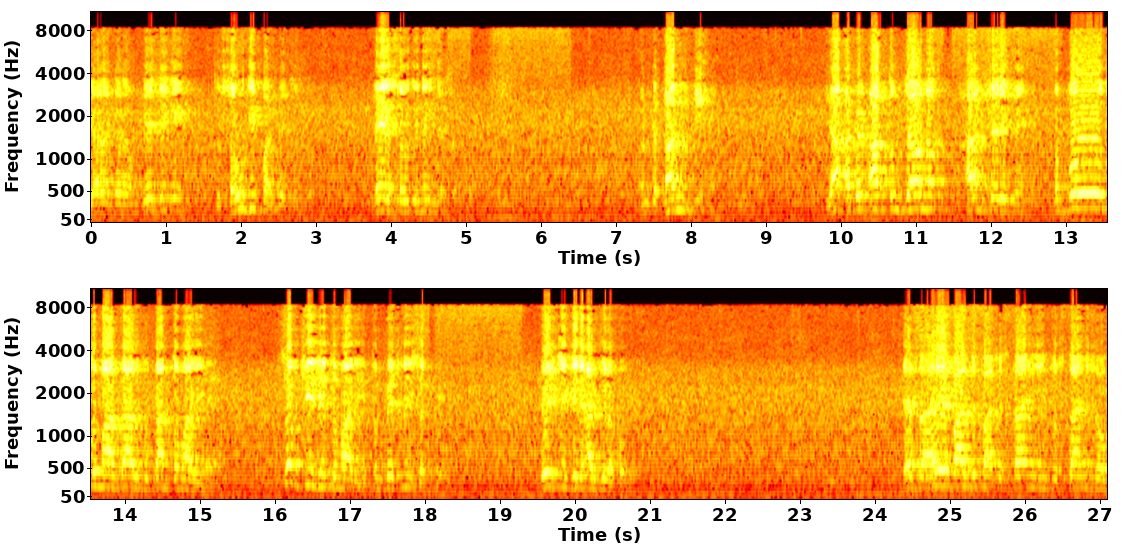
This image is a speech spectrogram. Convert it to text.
گھر اگر ہم بیچیں گے تو سعودی پر بیچیں گے۔ غیر سعودی نہیں لے سکتا۔ ان کا قانون بھی ہے۔ یا اگر آپ تم جاؤ نا حرم شریف میں تم بہت مالدار دکان تمہاری ہے۔ سب چیزیں تمہاری ہیں، تم بیچ نہیں سکتے۔ بیچنے کے لیے عربی رکھو۔ ایسا ہے بعض پاکستانی، ہندوستانی لوگ،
